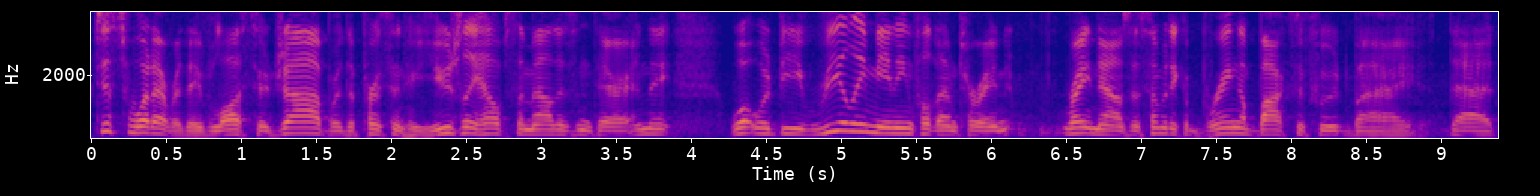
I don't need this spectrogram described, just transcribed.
just whatever they've lost their job or the person who usually helps them out isn't there and they what would be really meaningful them to right, right now is if somebody could bring a box of food by that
